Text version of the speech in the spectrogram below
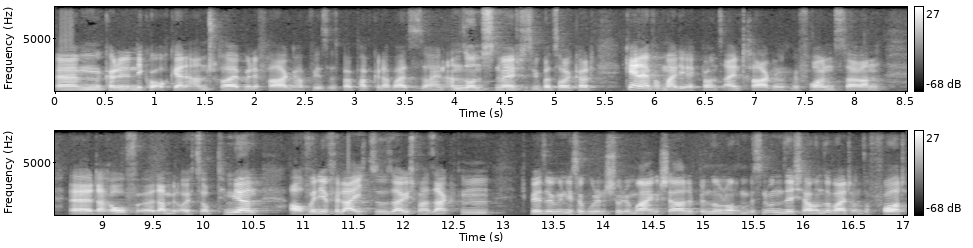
Ähm, könnt ihr den Nico auch gerne anschreiben, wenn ihr Fragen habt, wie es ist, bei Pumpkin dabei zu sein. Ansonsten, wenn euch das überzeugt hat, gerne einfach mal direkt bei uns eintragen. Wir freuen uns daran, äh, darauf, äh, dann mit euch zu optimieren. Auch wenn ihr vielleicht, so sage ich mal, sagt, hm, ich bin jetzt irgendwie nicht so gut ins Studium reingestartet, bin so noch ein bisschen unsicher und so weiter und so fort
